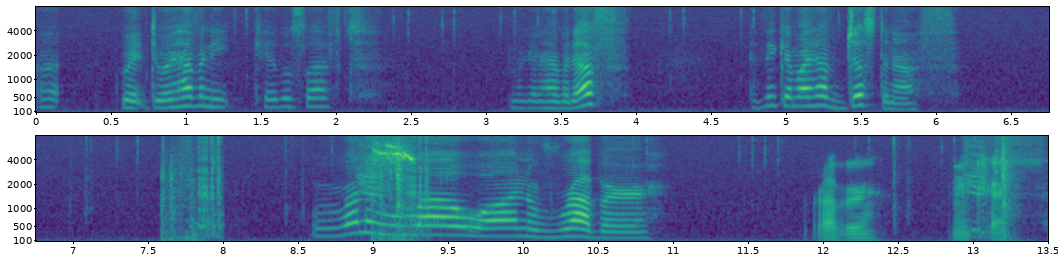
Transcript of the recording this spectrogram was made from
Uh, wait, do I have any cables left? Am I gonna have enough? I think I might have just enough. We're running low on rubber. Rubber. Okay. is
